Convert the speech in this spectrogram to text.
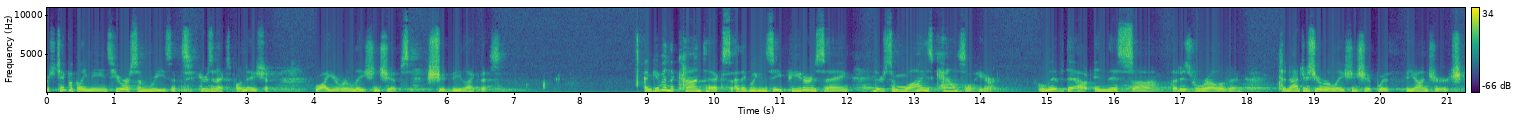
which typically means here are some reasons. Here's an explanation why your relationships should be like this. And given the context, I think we can see Peter is saying there's some wise counsel here lived out in this psalm that is relevant to not just your relationship with the unchurch,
